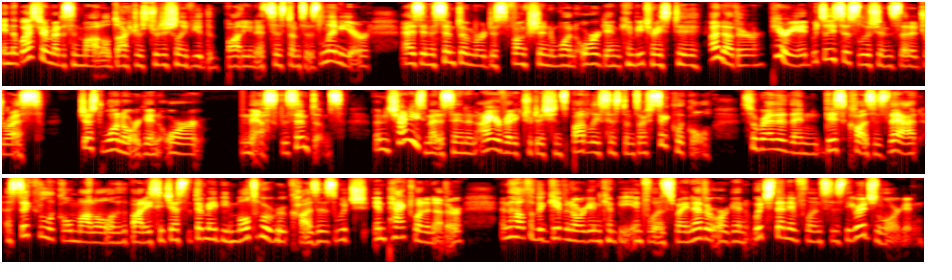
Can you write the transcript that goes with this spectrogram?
In the Western medicine model, doctors traditionally viewed the body and its systems as linear, as in a symptom or dysfunction one organ can be traced to another, period, which leads to solutions that address just one organ or mask the symptoms. But in Chinese medicine and Ayurvedic traditions, bodily systems are cyclical. So rather than this causes that, a cyclical model of the body suggests that there may be multiple root causes which impact one another, and the health of a given organ can be influenced by another organ, which then influences the original organ.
